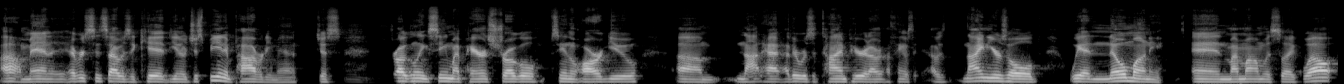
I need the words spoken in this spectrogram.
Oh man. Ever since I was a kid, you know, just being in poverty, man. Just struggling, seeing my parents struggle, seeing them argue. Um, not had. There was a time period. I, I think I was, I was nine years old. We had no money and my mom was like, well,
